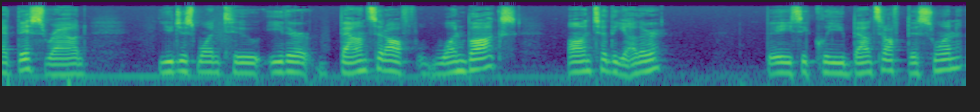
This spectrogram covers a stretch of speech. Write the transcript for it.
at this round, you just want to either bounce it off one box onto the other. Basically, bounce it off this one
